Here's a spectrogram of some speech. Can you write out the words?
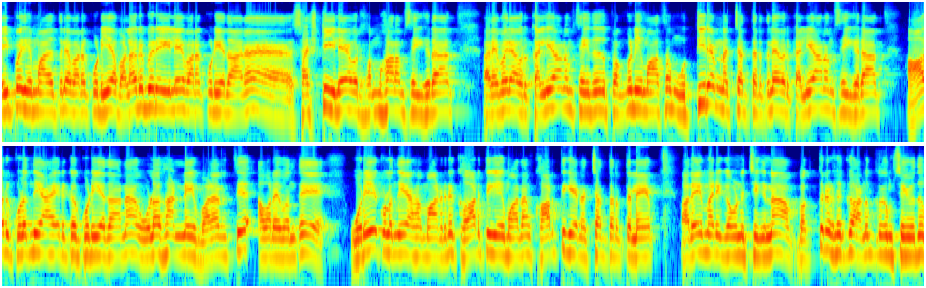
ஐப்பதி மாதத்திலே வரக்கூடிய வளர்பிறையிலே வரக்கூடியதான சஷ்டியிலே அவர் சம்ஹாரம் செய்கிறார். அதே மாதிரி அவர் கல்யாணம் செய்தது பங்குனி மாதம் உத்திரம் நட்சத்திரத்திலே அவர் கல்யாணம் செய்கிறார். ஆறு குழந்தையாக இருக்கக்கூடியதான உலக அன்னை வளர்த்து அவரை வந்து ஒரே குழந்தையாக மாற்றி கார்த்திகை மாதம் கார்த்திகை நட்சத்திரத்திலே. அதே மாதிரி கவனிச்சிங்கன்னா பக்தர்களுக்கு அனுகிரகம் செய்வது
